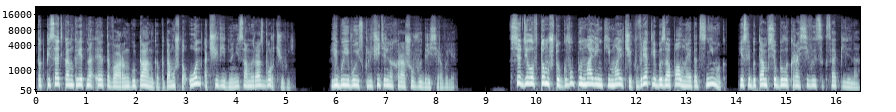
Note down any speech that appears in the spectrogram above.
подписать конкретно этого орангутанга, потому что он, очевидно, не самый разборчивый, либо его исключительно хорошо выдрессировали. Все дело в том, что глупый маленький мальчик вряд ли бы запал на этот снимок, если бы там все было красиво и сексапильно.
